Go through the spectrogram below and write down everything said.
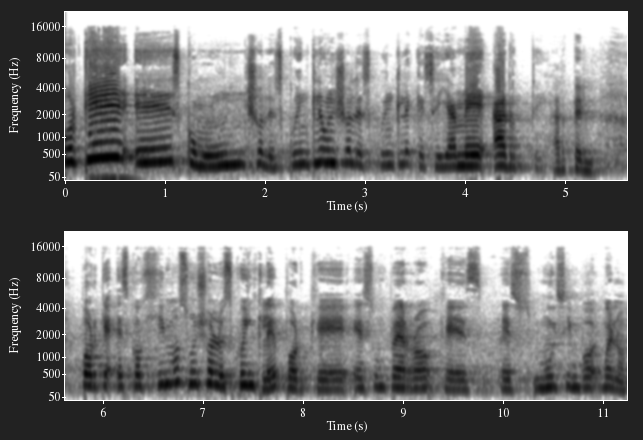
¿Por qué es como un cholescuincle, un cholescuincle que se llame arte? Artem. Porque escogimos un Xoloescuincle porque es un perro que es, es muy simbólico, bueno,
